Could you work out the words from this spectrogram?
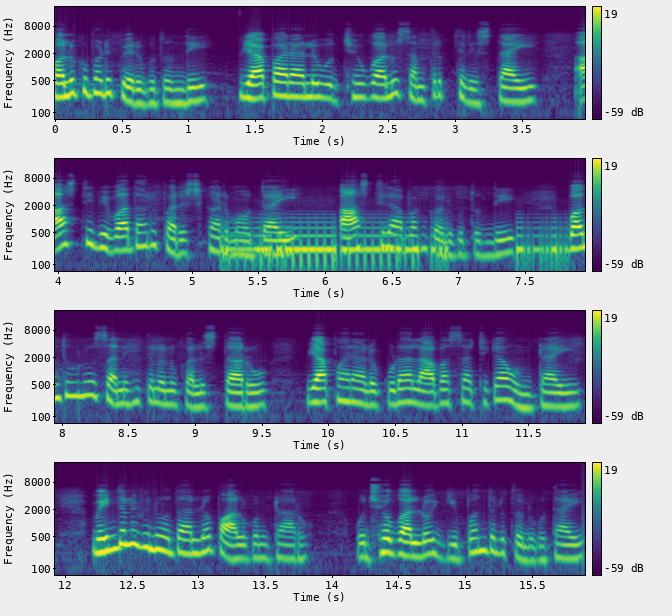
పలుకుబడి పెరుగుతుంది. వ్యాపారాలు ఉద్యోగాలు సంతృప్తినిస్తాయి. ఆస్తి వివాదాలు పరిష్కారమవుతాయి. ఆస్తి లాభం కలుగుతుంది. బంధువులు సన్నిహితులను కలుస్తారు. వ్యాపారాలు కూడా లాభసాటిగా ఉంటాయి. విందులు వినోదాల్లో పాల్గొంటారు. ఉద్యోగాల్లో ఇబ్బందులు తొలుగుతాయి.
